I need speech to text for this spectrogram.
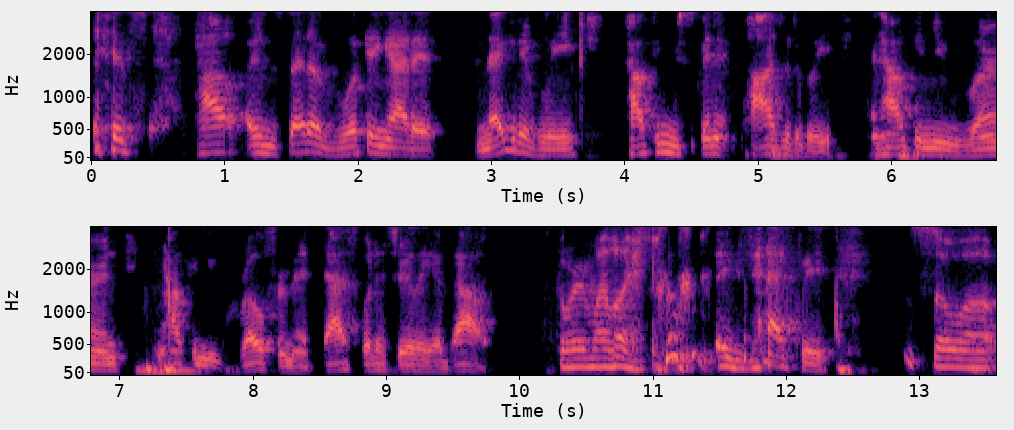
it's how instead of looking at it negatively, how can you spin it positively, and how can you learn and how can you grow from it? That's what it's really about. Story of my life. exactly. So, uh,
